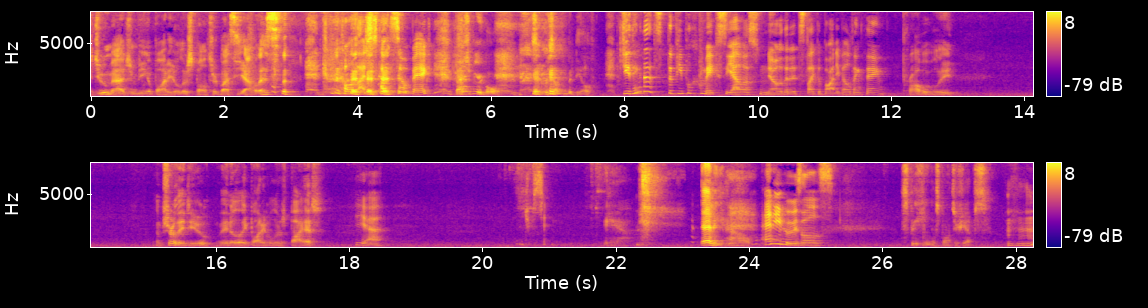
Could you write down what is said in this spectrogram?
sadly. Could you imagine being a bodybuilder sponsored by Cialis? Cole's eyes just got so big. That should be your goal. Screw something but deal. Do you think that's the people who make Cialis know that it's like a bodybuilding thing? Probably. I'm sure they do. They know that like bodybuilders buy it. Yeah. Interesting. Yeah. Anyhow, Any hoozles. speaking of sponsorships, Mm-hmm.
